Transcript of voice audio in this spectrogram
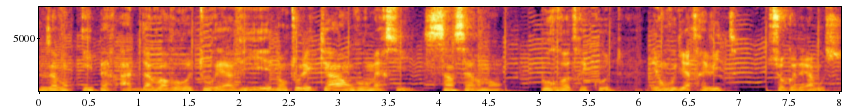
Nous avons hyper hâte d'avoir vos retours et avis, et dans tous les cas, on vous remercie sincèrement pour votre écoute, et on vous dit à très vite sur Godéamous.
